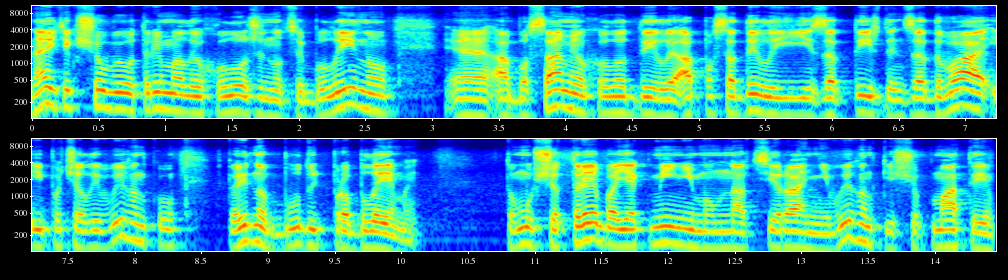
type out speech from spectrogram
Навіть якщо ви отримали охолоджену цибулину е, або самі охолодили, а посадили її за тиждень, за два і почали вигонку, відповідно будуть проблеми. Тому що треба, як мінімум, на ці ранні вигонки, щоб мати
